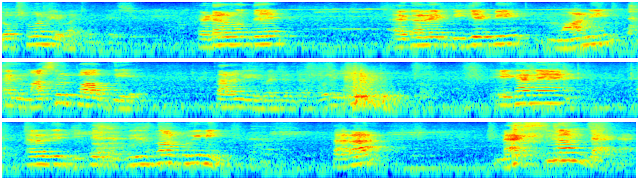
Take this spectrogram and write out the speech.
লোকসভা নির্বাচন হয়েছে, এটার মধ্যে এখানে বিজেপি মানি অ্যান্ড মাসুল পাওয়ার দিয়ে তারা নির্বাচনটা করেছে। এখানে তারা যে জিতেছে দিস নট উইনিং তারা ম্যাক্সিমাম জায়গায়।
